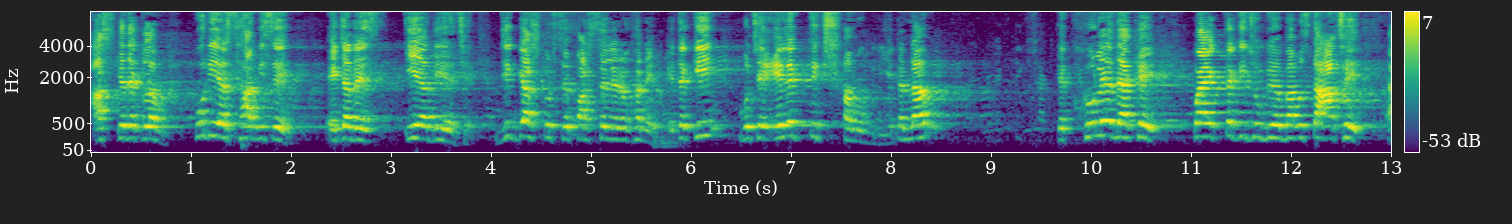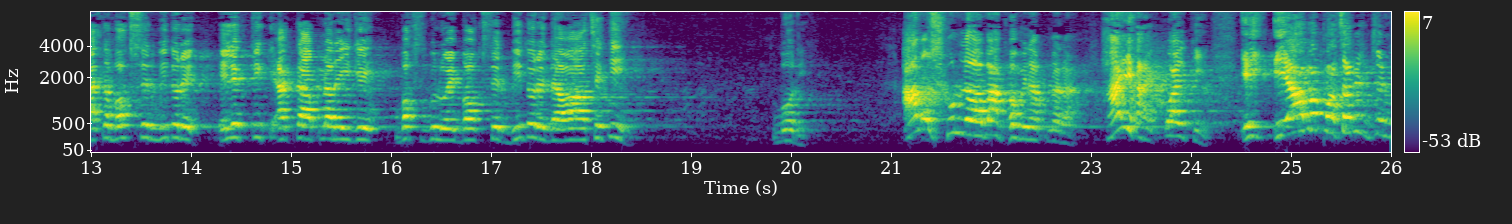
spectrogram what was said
আজকে দেখলাম কুরিয়ার সার্ভিসে এটারে ইয়া দিয়েছে। জিজ্ঞাসা করছে পার্সেলের ওখানে। এটা কি? বলছে ইলেকট্রিক সামগ্রী। এটার নাম? খুলে দেখে কয়েকটা কিছু ব্যবস্থা আছে। একটা বক্সের ভিতরে ইলেকট্রিক একটা আপনার এই যে বক্সগুলো এই বক্সের ভিতরে দেওয়া আছে কি? বড়ি। আরও শুনলে অবাক হবেন আপনারা। হাই হাই, কয় কি? এই ইয়াবা পাচারের জন্য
